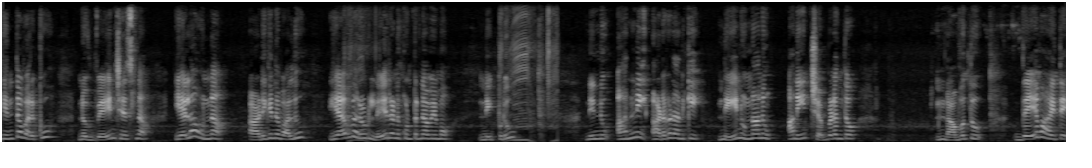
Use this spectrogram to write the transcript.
ఇంతవరకు నువ్వేం చేసినా ఎలా ఉన్నా అడిగిన వాళ్ళు ఎవ్వరూ లేరనుకుంటున్నావేమో. ఇప్పుడు నిన్ను అన్నీ అడగడానికి నేనున్నాను అని చెప్పడంతో నవ్వుతూ దేవ అయితే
